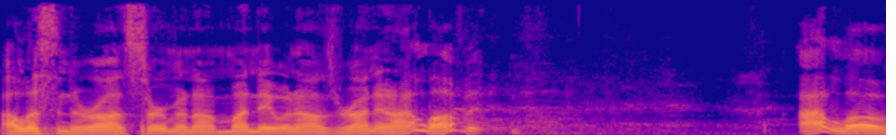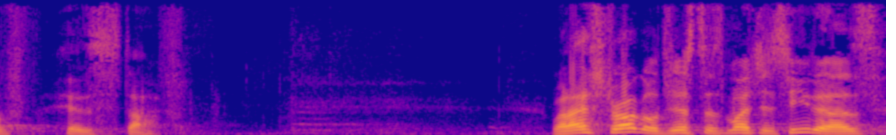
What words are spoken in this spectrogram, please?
I listened to Ron's sermon on Monday when I was running. I love it. I love his stuff. But I struggle just as much as he does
